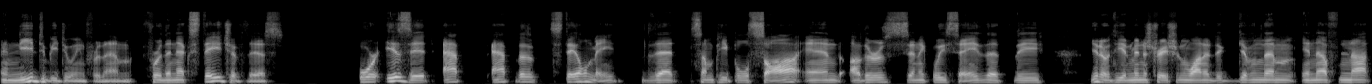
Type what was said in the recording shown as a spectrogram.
and need to be doing for them for the next stage of this? Or is it at at the stalemate that some people saw and others cynically say that the you know, the administration wanted to give them enough not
